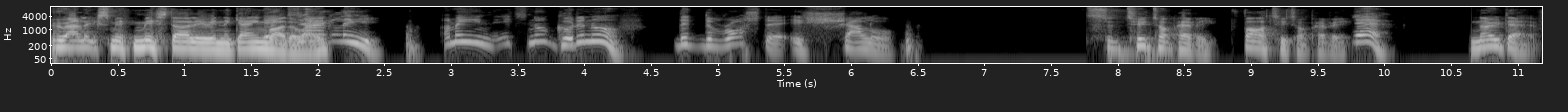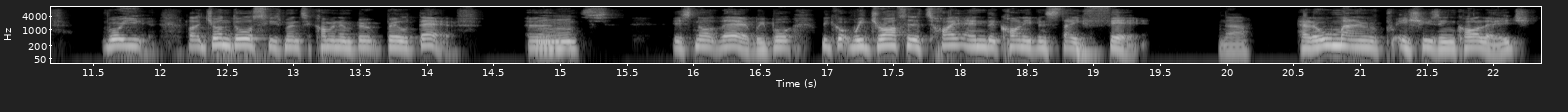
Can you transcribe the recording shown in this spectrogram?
Who Alex Smith missed earlier in the game, by the way. exactly. I mean, it's not good enough. The the roster is shallow. So too top heavy, far too top heavy. Yeah. No depth. Well, you like John Dorsey's meant to come in and build, build depth, mm-hmm. and it's not there. We bought, we got, we drafted a tight end that can't even stay fit. No. Had all manner of issues in college,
